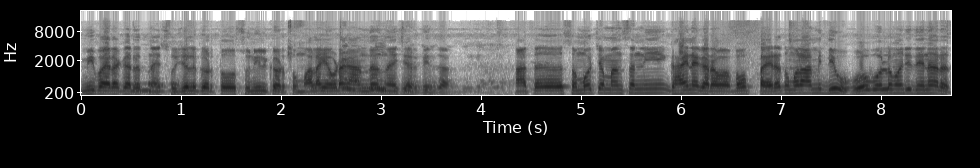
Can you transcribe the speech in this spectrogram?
मी पैरा करत नाही सुजल करतो सुनील करतो. मला एवढा काय अंदाज नाही. शर्तींचा. आता समोरच्या माणसांनी घाय नाही करावा. बाबा पैरा तुम्हाला आम्ही देऊ. हो बोललो म्हणजे देणारच.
